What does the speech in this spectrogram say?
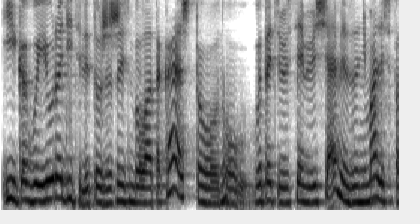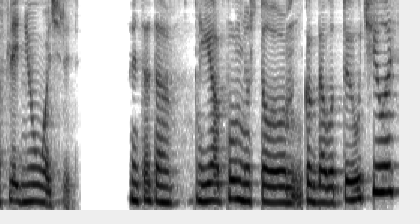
И как бы и у родителей тоже жизнь была такая, что ну, вот этими всеми вещами занимались в последнюю очередь. Это да. Я помню, что когда вот ты училась,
